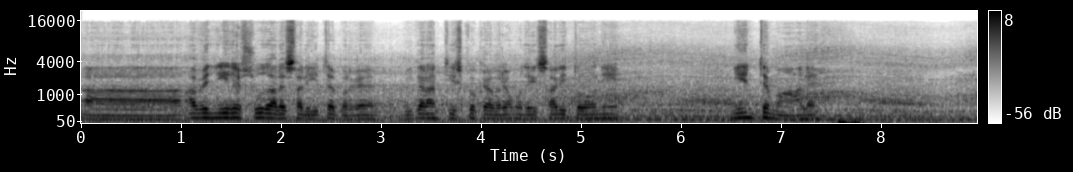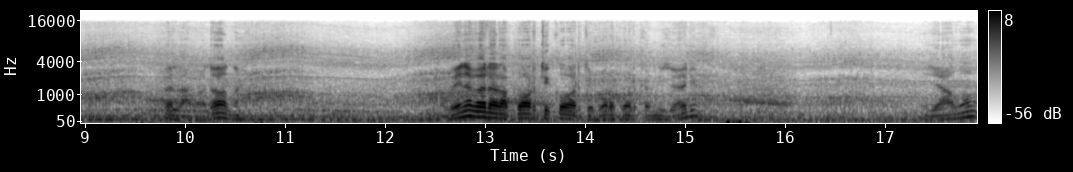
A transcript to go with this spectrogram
a, a venire su dalle salite perché vi garantisco che avremo dei salitoni niente male. Bella madonna. Va bene avere rapporti corti però porca miseria vediamo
